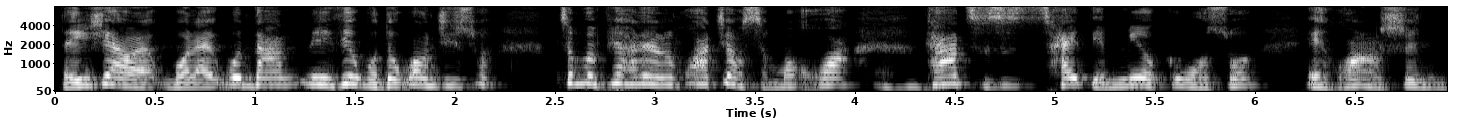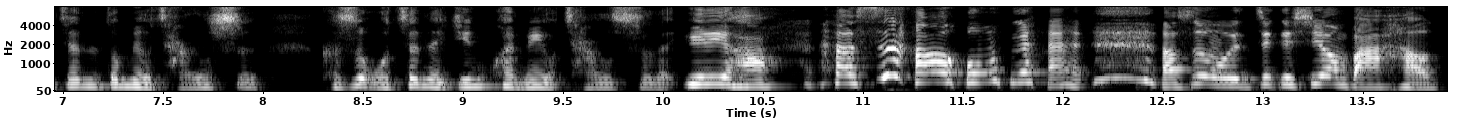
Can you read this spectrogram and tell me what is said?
等一下，我来问他。那天我都忘记说，这么漂亮的花叫什么花？他只是差一点没有跟我说。哎，黄老师，你真的都没有尝试。可是我真的已经快没有尝试了。月丽好，老师好，我不敢。老师，我这个希望把好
